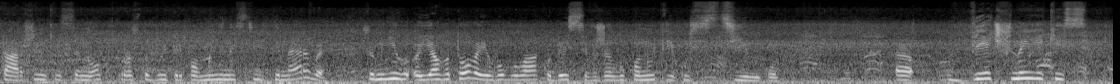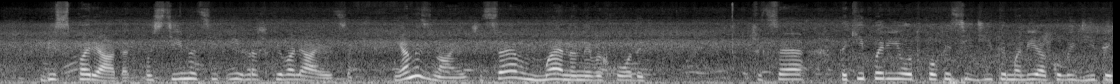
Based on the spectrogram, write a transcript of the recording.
старшенький синок просто витріпав мені настільки нерви, що мені я готова його була кудись вже лупанути якусь стінку. Е, Вічний якийсь безпорядок, постійно ці іграшки валяються. Я не знаю, чи це в мене не виходить, чи це такий період, поки ці діти малі, а коли діти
